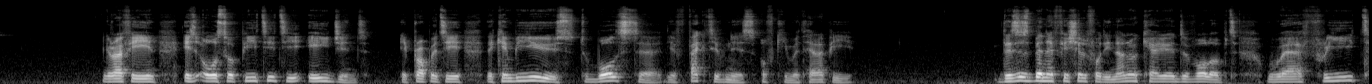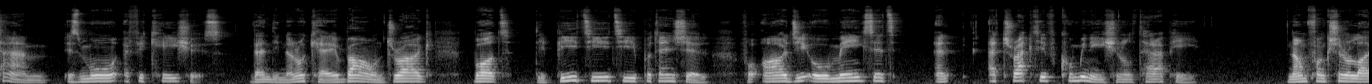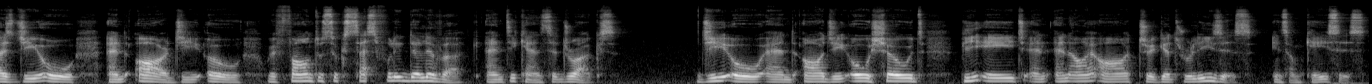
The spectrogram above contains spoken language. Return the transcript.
Graphene is also PTT agent, a property that can be used to bolster the effectiveness of chemotherapy. This is beneficial for the nanocarrier developed where free TAM is more efficacious than the nanocarrier bound drug, but the PTT potential for RGO makes it an attractive combinational therapy. Non-functionalized GO and RGO were found to successfully deliver anti-cancer drugs. GO and RGO showed pH and NIR triggered releases in some cases.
